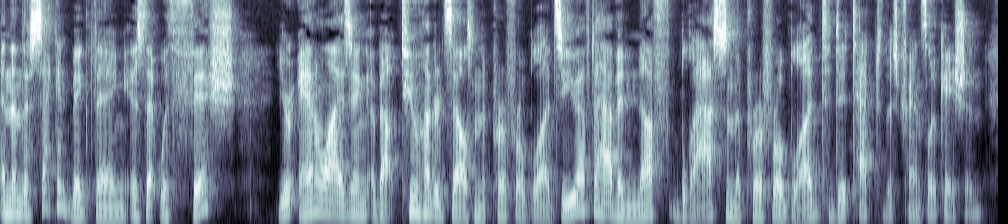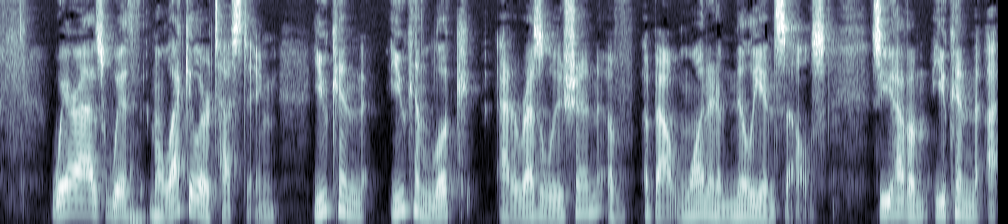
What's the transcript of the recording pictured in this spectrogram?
And then the second big thing is that with fish, you're analyzing about 200 cells in the peripheral blood. So you have to have enough blasts in the peripheral blood to detect this translocation. Whereas with molecular testing, you can, you can look at a resolution of about one in a million cells. So you have a, you can uh,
